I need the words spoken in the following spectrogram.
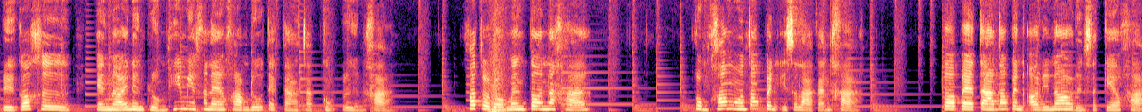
หรือก็คืออย่างน้อย 1 กลุ่มที่มีคะแนนความรู้แตกต่างจากกลุ่มอื่นค่ะ ข้อตกลงเบื้องต้นนะคะ กลุ่มข้อมูลต้องเป็นอิสระกันค่ะ ตัวแปรตามต้องเป็น ordinal หรือ scale ค่ะ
